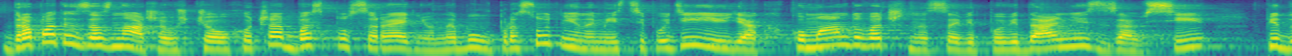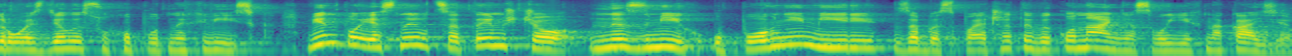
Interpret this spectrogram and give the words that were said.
Драпатий зазначив, що, хоча безпосередньо не був присутній на місці події, як командувач несе відповідальність за всі підрозділи сухопутних військ. Він пояснив це тим, що не зміг у повній мірі забезпечити виконання своїх наказів.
